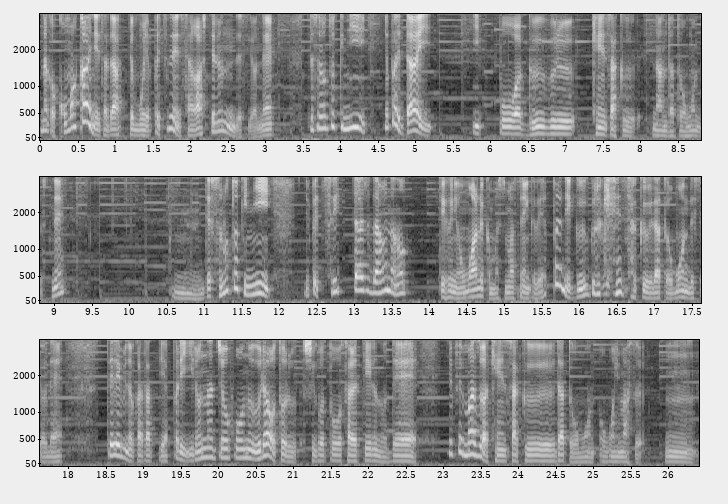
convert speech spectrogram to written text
なんか細かいネタであってもやっぱり常に探してるんですよね。でその時にやっぱり第一報は Google 検索なんだと思うんですね。うん、でその時にやっぱり Twitter じゃダメなのっていうふうに思われるかもしれませんけどやっぱりね Google 検索だと思うんですよね。テレビの方ってやっぱりいろんな情報の裏を取る仕事をされているのでやっぱりまずは検索だと思います。うん、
